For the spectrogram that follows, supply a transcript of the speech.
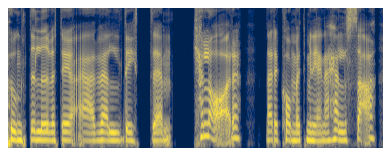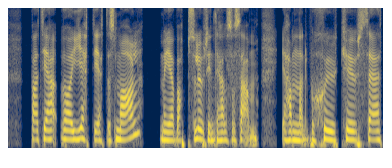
punkt i livet där jag är väldigt eh, klar när det kommer till min egna hälsa. För att Jag var jätte, jättesmal men jag var absolut inte hälsosam. Jag hamnade på sjukhuset,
